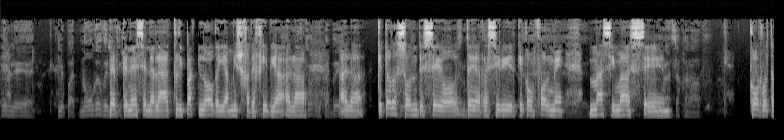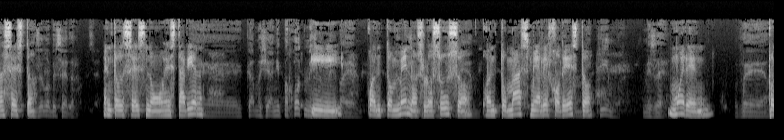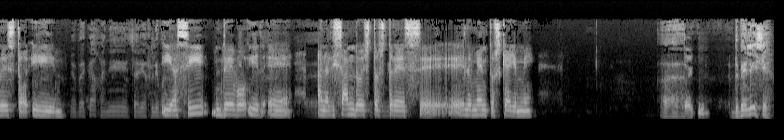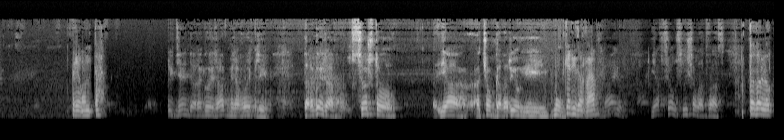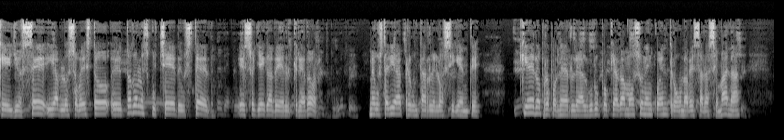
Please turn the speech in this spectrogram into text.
pertenecen a la Klipat Noga y a Mishra de Jibia, a la, a la, que todos son deseos de recibir, que conforme más y más eh, corro tras esto. Entonces no está bien. Y cuanto menos los uso, cuanto más me alejo de esto, mueren por esto y, y así debo ir eh, analizando estos tres eh, elementos que hay en mí. Uh, Pregunta. Querido Rab, todo lo que yo sé y hablo sobre esto, eh, todo lo escuché de usted. Eso llega del Creador. Me gustaría preguntarle lo siguiente. Quiero proponerle al grupo que hagamos un encuentro una vez a la semana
